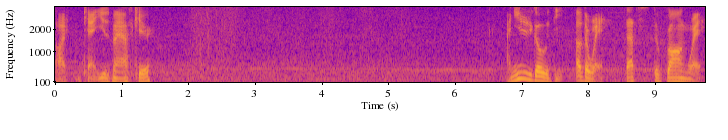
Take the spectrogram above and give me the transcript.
Oh, I can't use mask here. I need you to go the other way. That's the wrong way.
